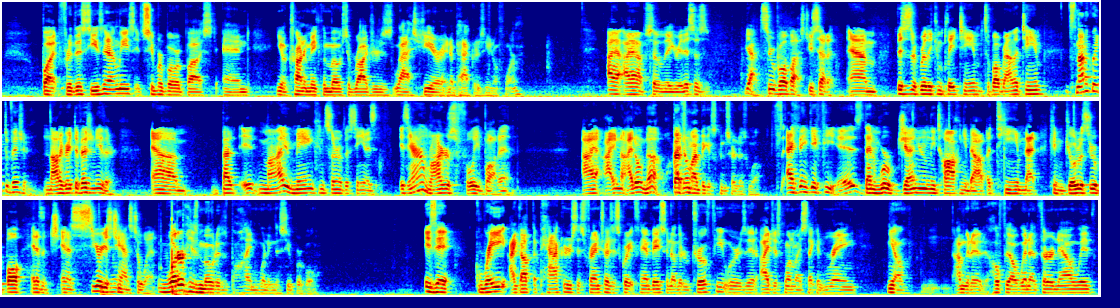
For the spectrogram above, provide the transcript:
but for this season, at least, it's Super Bowl or bust, and you know, trying to make the most of Rodgers' last year in a Packers uniform. I I absolutely agree. This is, yeah, Super Bowl bust. You said it. Um, this is a really complete team. It's a well-rounded team. It's not a great division. Not a great division either. Um, but it my main concern of this team is is Aaron Rodgers fully bought in? I I, I don't know. That's don't, my biggest concern as well. I think if he is, then we're genuinely talking about a team that can go to the Super Bowl and has a, and a serious mm-hmm. chance to win. What are his motives behind winning the Super Bowl? Is it great? I got the Packers, this franchise, this great fan base, another trophy, or is it I just won my second ring? You know, I'm gonna hopefully I'll win a third now with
